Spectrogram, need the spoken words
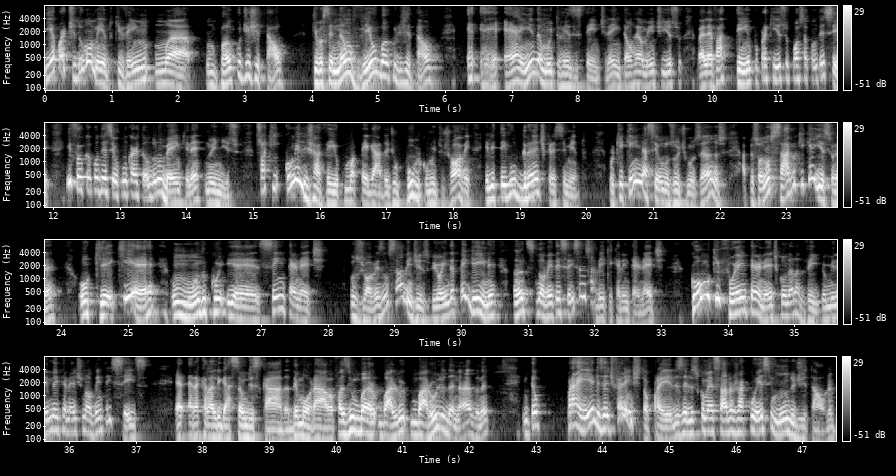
E a partir do momento que vem uma, um banco digital, que você não vê o banco digital, é, é, é, ainda muito resistente, né? Então, realmente, isso vai levar tempo para que isso possa acontecer. E foi o que aconteceu com o cartão do Nubank, né? No início. Só que, como ele já veio com uma pegada de um público muito jovem, ele teve um grande crescimento. Porque quem nasceu nos últimos anos, a pessoa não sabe o que, que é isso, né? O que, que é um mundo com, é, sem internet. Os jovens não sabem disso. Eu ainda peguei, né? Antes de 96, você não sabia o que era internet. Como que foi a internet quando ela veio? Eu me lembro da internet em 96. Era aquela ligação de escada, demorava, fazia um barulho, um barulho danado, né? Então, para eles é diferente. Então, para eles, eles começaram já com esse mundo digital, né?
